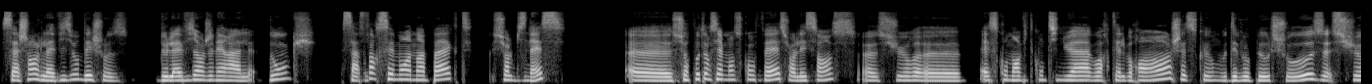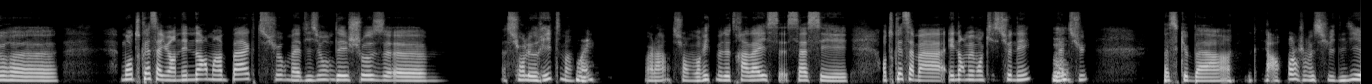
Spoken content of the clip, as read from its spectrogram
ça change la vision des choses, de la vie en général. Donc, ça a forcément un impact sur le business, euh, sur potentiellement ce qu'on fait, sur l'essence, euh, sur euh, est-ce qu'on a envie de continuer à avoir telle branche, est-ce qu'on veut développer autre chose, sur moi en tout cas ça a eu un énorme impact sur ma vision des choses, sur le rythme, ouais. voilà, sur mon rythme de travail. Ça, c'est, en tout cas ça m'a énormément questionné là-dessus parce que bah clairement je me suis dit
